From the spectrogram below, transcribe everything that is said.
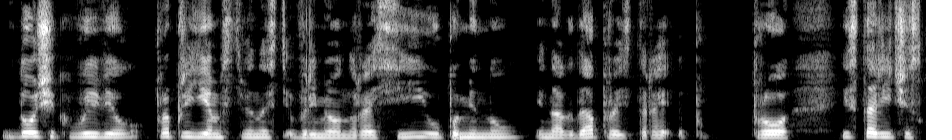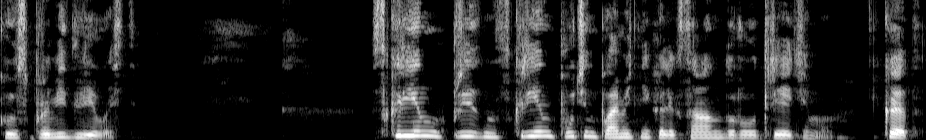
Дочек вывел, про преемственность времен России упомянул, иногда про, истори... про историческую справедливость. Скрин, скрин Путин памятник Александру Третьему. Кэт.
